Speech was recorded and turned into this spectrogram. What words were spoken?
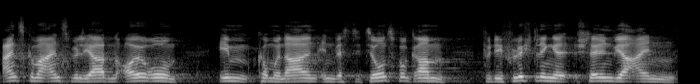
1,1 Milliarden € im Kommunalen Investitionsprogramm. Für die Flüchtlinge stellen wir einen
